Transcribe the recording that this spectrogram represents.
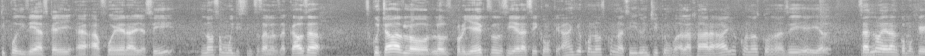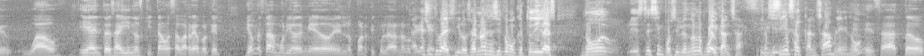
tipo de ideas que hay a- afuera y así no son muy distintas a las de acá, o sea, escuchabas lo- los proyectos y era así como que, ah, yo conozco uno así de un chico en Guadalajara, ah, yo conozco uno así, y- o sea, no eran como que, wow, y entonces ahí nos quitamos esa barrera porque yo me estaba muriendo de miedo en lo particular, ¿no? Porque eso dije, te iba a decir, o sea, no es así como que tú digas, no, este es imposible, no lo puedo alcanzar. O sea, Sí. sí es alcanzable, ¿no? E- Exacto,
